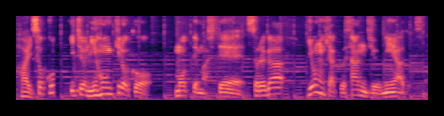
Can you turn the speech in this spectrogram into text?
はい。そこ一応日本記録を持ってましてそれが432ヤードですね。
